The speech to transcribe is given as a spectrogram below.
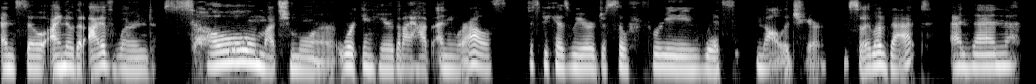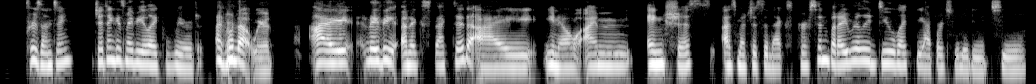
And so I know that I've learned so much more working here than I have anywhere else just because we are just so free with knowledge here. So I love that. And then presenting which I think is maybe like weird. I'm not weird. I maybe unexpected. I, you know, I'm anxious as much as the next person, but I really do like the opportunity to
